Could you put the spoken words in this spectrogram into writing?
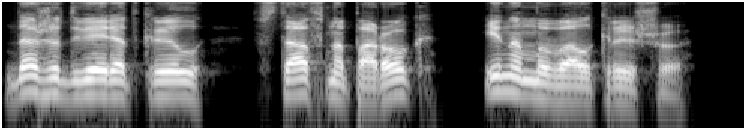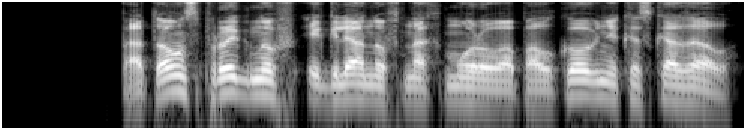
даже дверь открыл, встав на порог и намывал крышу. Потом, спрыгнув и глянув на хмурого полковника, сказал,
